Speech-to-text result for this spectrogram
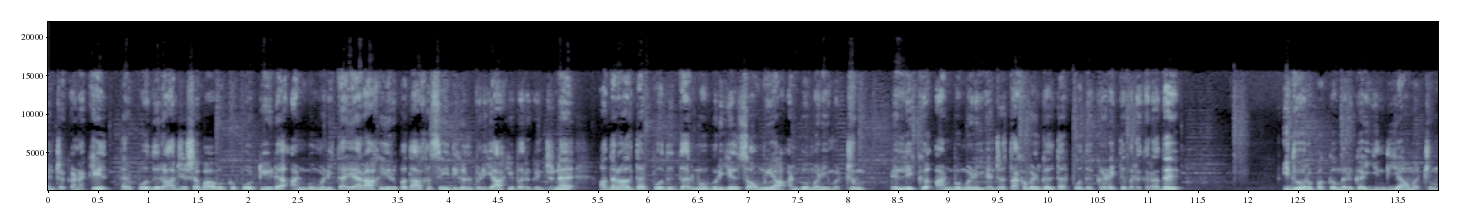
என்ற கணக்கில் தற்போது ராஜ்யசபாவுக்கு போட்டியிட அன்புமணி தயாராக இருப்பதாக செய்திகள் வெளியாகி வருகின்றன. அதனால் தற்போது தருமபுரியில் சௌமியா அன்புமணி மற்றும் டெல்லிக்கு அன்புமணி என்ற தகவல்கள் தற்போது கிடைத்து வருகிறது. இது ஒரு பக்கம் இருக்க இந்தியா மற்றும்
